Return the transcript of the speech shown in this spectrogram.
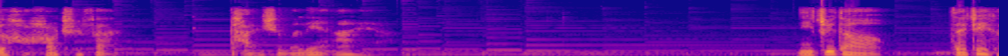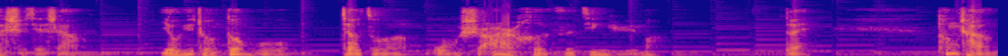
就好好吃饭，谈什么恋爱呀？你知道，在这个世界上，有一种动物叫做五十二赫兹鲸鱼吗？对，通常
